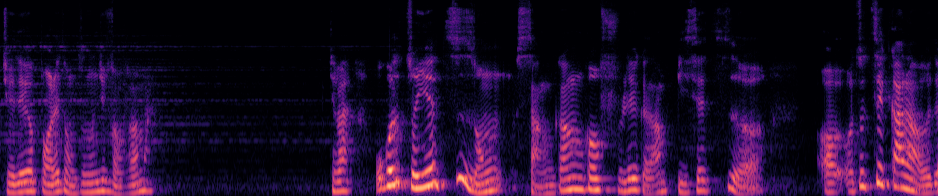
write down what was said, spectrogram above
球队个暴力动作侬就勿罚吗？对伐？我觉着足协自从上港和富力搿场比赛之后，哦，或者再加上后头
